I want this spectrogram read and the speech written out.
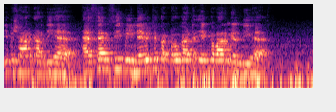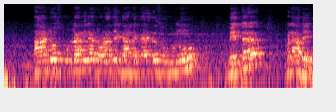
ਦੀ ਪਛਾਣ ਕਰਦੀ ਹੈ। ਐਸਐਮਸੀ ਮਹੀਨੇ ਵਿੱਚ ਘੱਟੋ ਘੱਟ ਇੱਕ ਵਾਰ ਮਿਲਦੀ ਹੈ। ਤਾਂ ਜੋ ਸਕੂਲਾਂ ਦੀਆਂ ਲੋੜਾਂ ਤੇ ਗੱਲ ਕਰੇ ਤੇ ਸਕੂਲ ਨੂੰ ਬਿਹਤਰ ਬਣਾਵੇ।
